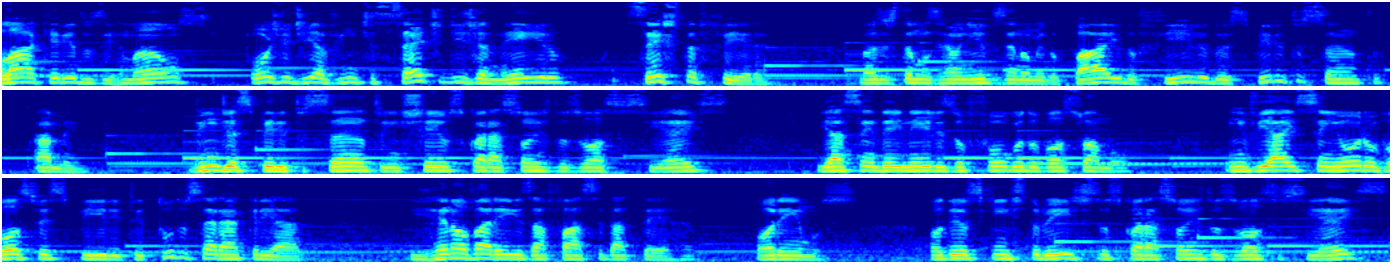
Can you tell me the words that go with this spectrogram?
Olá, queridos irmãos. Hoje, dia 27 de janeiro, sexta-feira, nós estamos reunidos em nome do Pai, do Filho e do Espírito Santo. Amém. Vinde, Espírito Santo, enchei os corações dos vossos fiéis e acendei neles o fogo do vosso amor. Enviai, Senhor, o vosso Espírito, e tudo será criado, e renovareis a face da terra. Oremos. Ó Deus que instruíste os corações dos vossos fiéis,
